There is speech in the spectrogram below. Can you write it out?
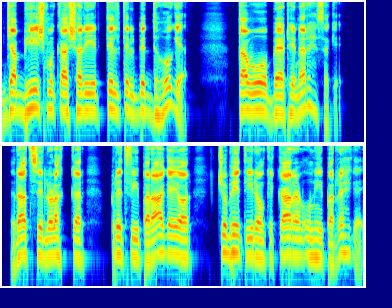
जब भीष्म का शरीर तिल तिल बिद्ध हो गया तब वो बैठे न रह सके। रथ से लुढ़क कर पृथ्वी पर आ गए और चुभे तीरों के कारण उन्हीं पर रह गए।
